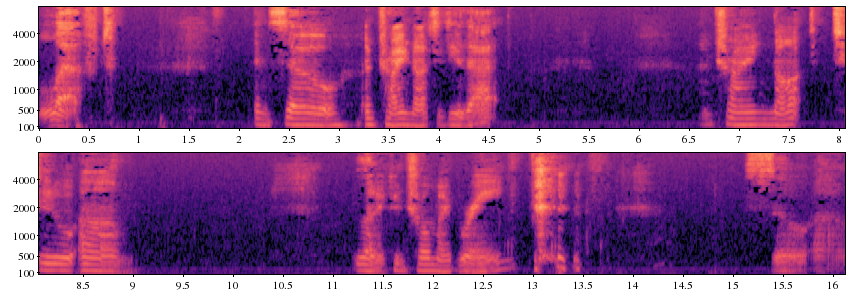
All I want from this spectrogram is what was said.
left. And so I'm trying not to do that. I'm trying not to um, let it control my brain. so um,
